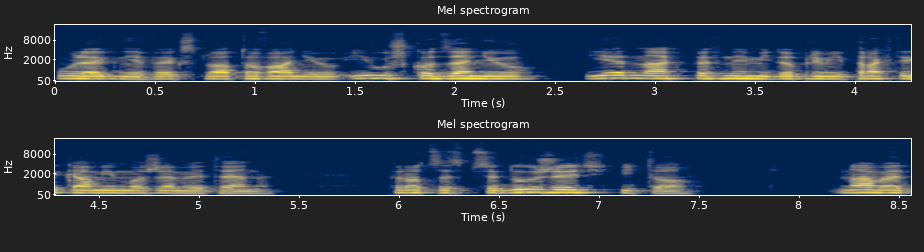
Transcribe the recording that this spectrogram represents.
ulegnie wyeksploatowaniu i uszkodzeniu. Jednak pewnymi dobrymi praktykami możemy ten proces przedłużyć i to nawet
